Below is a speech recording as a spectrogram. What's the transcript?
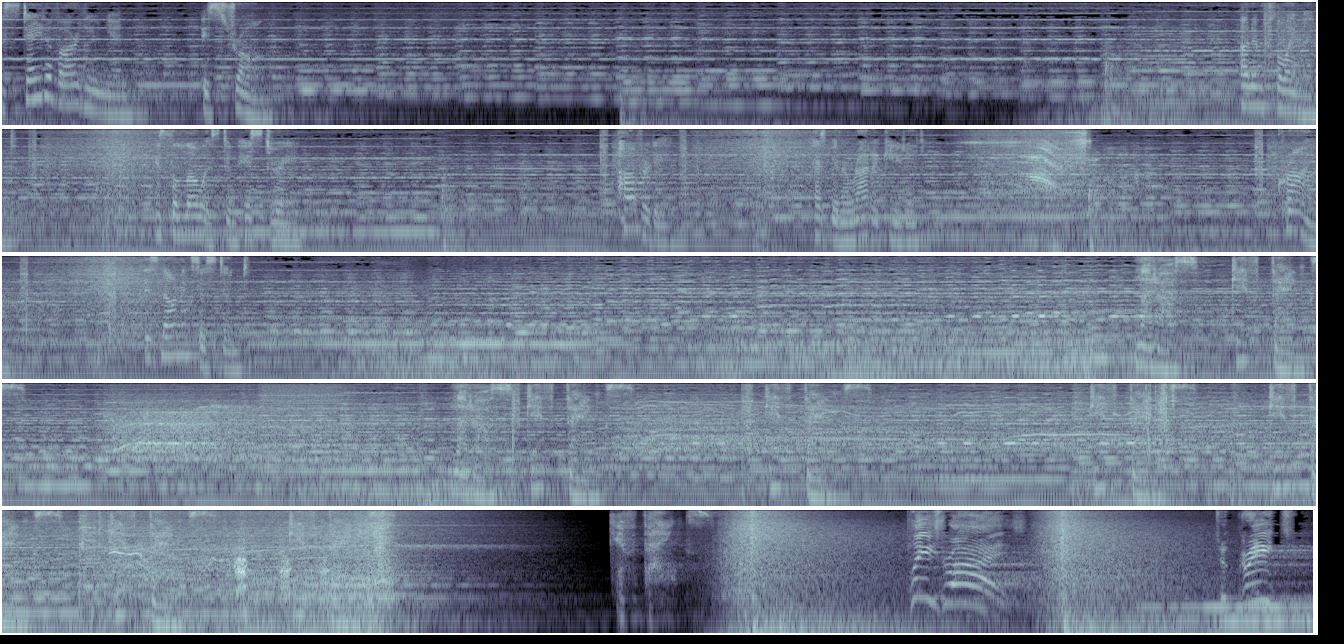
seed of our union is strong. Unemployment is the lowest in history. Poverty has been eradicated. Crime is non-existent. Let Please rise to greet.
